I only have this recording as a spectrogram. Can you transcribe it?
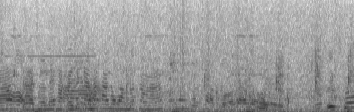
อ่าเชิญเลยค่ะ ไปด้วยกันนะคะ ระวังนะคะ Let's go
